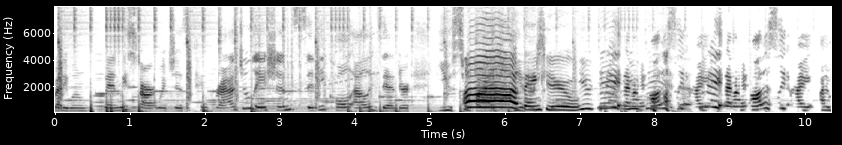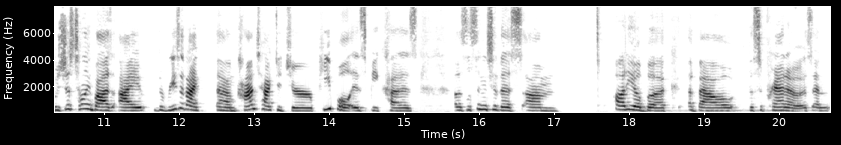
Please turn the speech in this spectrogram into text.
Everybody when when we start, which is congratulations, Sydney Cole Alexander. You survived. Ah, thank you. You did. And you I did. honestly, I, and I honestly, I, I was just telling Boz, I the reason I um, contacted your people is because I was listening to this um, audiobook about The Sopranos, and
